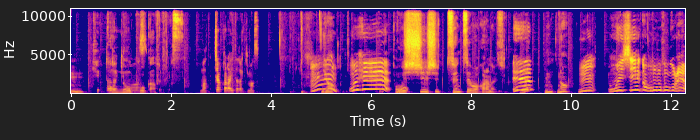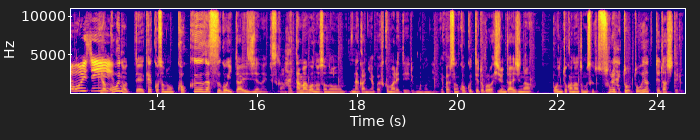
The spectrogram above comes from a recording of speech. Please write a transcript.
うん。結構濃厚感あふれてます。抹茶からいただきますいやおいし美味しいし全然わからないですね。えん？な？うん美味しいかもこれ美味しい。いやこういうのって結構そのコクがすごい大事じゃないですか、はい。卵のその中にやっぱり含まれているものに。やっぱりそのコクっていうところが非常に大事なポイントかなと思うんですけどそれはい。ど,、どうやって出してるん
